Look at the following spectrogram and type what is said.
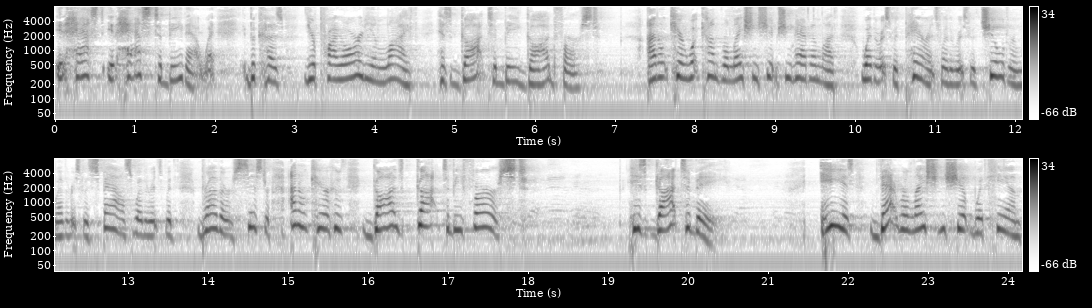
It has, it has to be that way because your priority in life has got to be God first. I don't care what kind of relationships you have in life, whether it's with parents, whether it's with children, whether it's with spouse, whether it's with brother sister. I don't care who's, God's got to be first. He's got to be. He is, that relationship with Him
